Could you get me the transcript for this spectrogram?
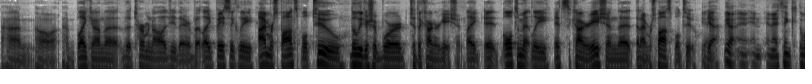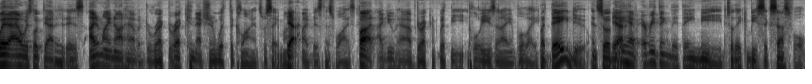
um oh I'm blanking on the the terminology there, but like basically I'm responsible to the leadership board to the congregation. Like it ultimately it's the congregation that that I'm responsible to. Yeah. Yeah. And, and, and I think the way that I always looked at it is I might not have a direct direct connection with the clients, we'll say my, Yeah. my business wise, but I do have direct with the employees that I employ. But they do. And so if Yeah. they have everything that they need so they can be successful,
